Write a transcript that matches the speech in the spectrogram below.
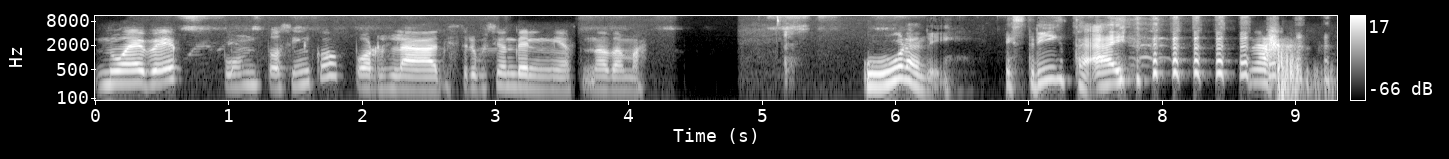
9.5 por la distribución de líneas, nada más. Úrale, estricta. Ay,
